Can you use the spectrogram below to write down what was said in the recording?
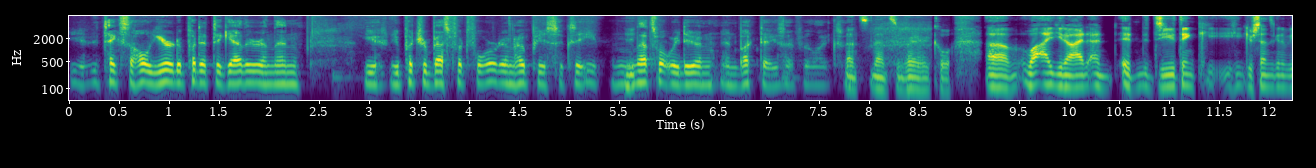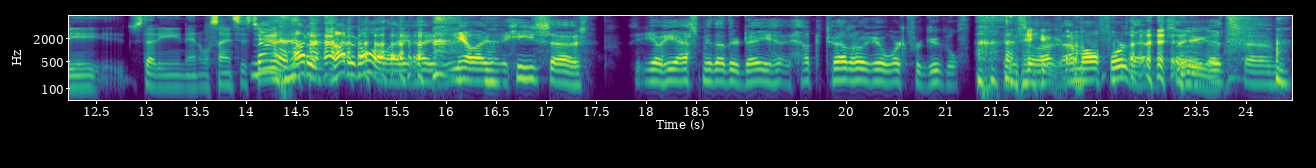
it takes the whole year to put it together and then you, you put your best foot forward and hope you succeed. And that's what we do in, in Buc Days. I feel like so. that's that's very cool. Um, well, I, you know, I, I it, do you think your son's going to be studying animal sciences too? No, not at, not at all. I, I you know, I, he's uh, you know, he asked me the other day, how, how do I go work for Google? And so I, am all for that. So it's, um,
